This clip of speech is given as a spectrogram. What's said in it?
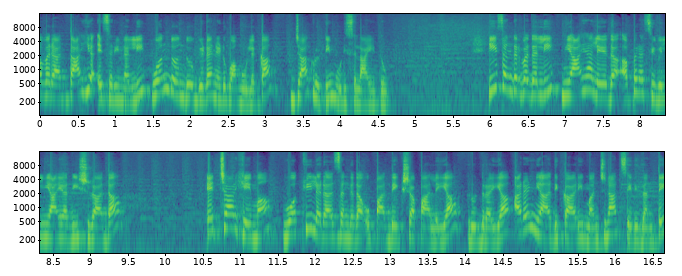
ಅವರ ತಾಯಿಯ ಹೆಸರಿನಲ್ಲಿ ಒಂದೊಂದು ಗಿಡ ನೆಡುವ ಮೂಲಕ ಜಾಗೃತಿ ಮೂಡಿಸಲಾಯಿತು. ಈ ಸಂದರ್ಭದಲ್ಲಿ ನ್ಯಾಯಾಲಯದ ಅಪರ ಸಿವಿಲ್ ನ್ಯಾಯಾಧೀಶರಾದ ಎಚ್ಆರ್ ಹೇಮಾ, ವಕೀಲರ ಸಂಘದ ಉಪಾಧ್ಯಕ್ಷ ಪಾಲಯ್ಯ, ರುದ್ರಯ್ಯ, ಅರಣ್ಯಾಧಿಕಾರಿ ಮಂಜುನಾಥ್ ಸೇರಿದಂತೆ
